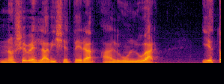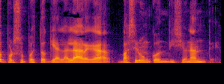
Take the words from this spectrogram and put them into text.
no lleves la billetera a algún lugar. Y esto por supuesto que a la larga va a ser un condicionante.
